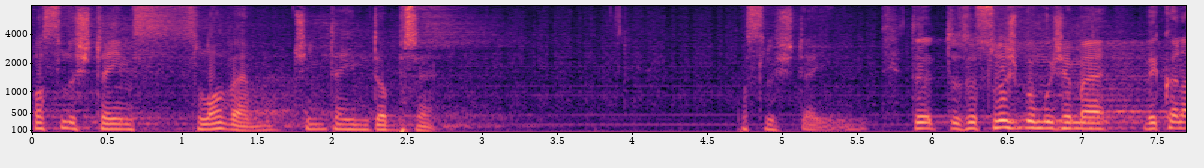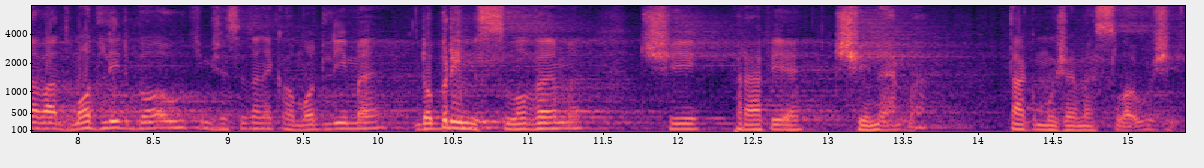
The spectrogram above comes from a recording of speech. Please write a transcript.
poslušte jim slovem, čiňte jim dobře. Poslušte jim. Tu, tu službu můžeme vykonávat modlitbou, tím, že se za někoho modlíme, dobrým slovem, či právě činem. Tak můžeme sloužit.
